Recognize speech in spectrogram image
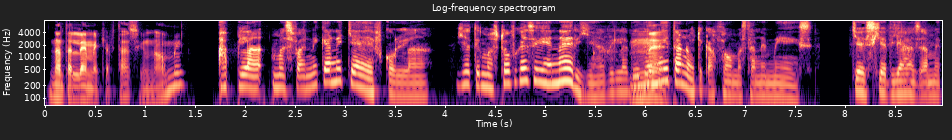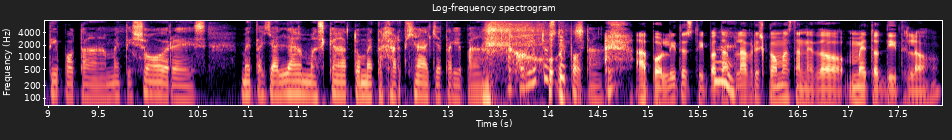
Να τα λέμε και αυτά, συγγνώμη. Απλά μας φανήκανε και εύκολα, γιατί μας το βγάζει η ενέργεια. Δηλαδή Ναι. δεν ήταν ότι καθόμασταν εμείς και σχεδιάζαμε τίποτα με τις ώρες, με τα γυαλιά μας κάτω, με τα χαρτιά και τα λοιπά. Απολύτως τίποτα. Απολύτως τίποτα. Ναι. Απλά βρισκόμασταν εδώ με τον τίτλο.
